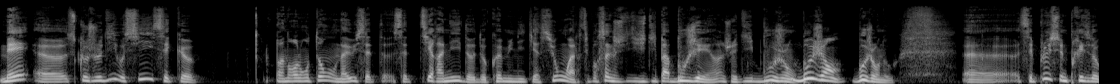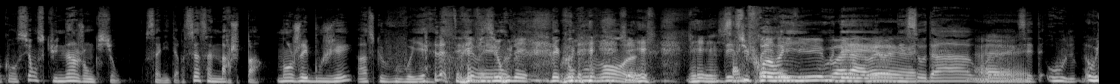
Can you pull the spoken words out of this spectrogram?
Mais euh, ce que je dis aussi, c'est que pendant longtemps, on a eu cette, cette tyrannie de, de communication. Alors c'est pour ça que je dis, je dis pas bouger, hein, je dis bougeons Bougeons. bougeons-nous. Euh, c'est plus une prise de conscience qu'une injonction. Sanitaire. Ça, ça ne marche pas. Manger, bouger, hein, ce que vous voyez à la télévision, les, dès qu'on vous vend euh, des sucreries ou des, des, sodas, ou, ou, ou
